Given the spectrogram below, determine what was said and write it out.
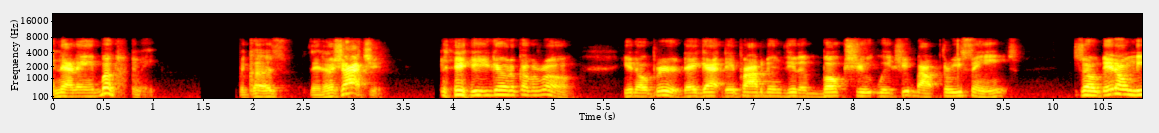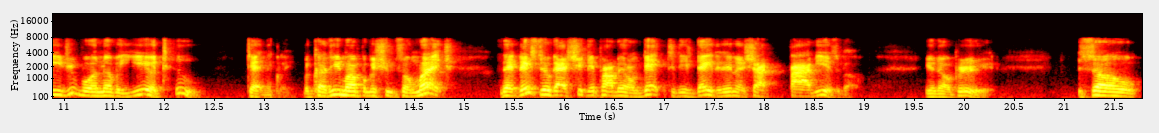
and now they ain't booking me because they done shot you. you get what I'm coming from? You know, period. They got, they probably done did a bulk shoot with you, about three scenes. So they don't need you for another year or two, technically, because these motherfuckers shoot so much that they still got shit they probably on deck to this day that they done shot five years ago. You know, period. So,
